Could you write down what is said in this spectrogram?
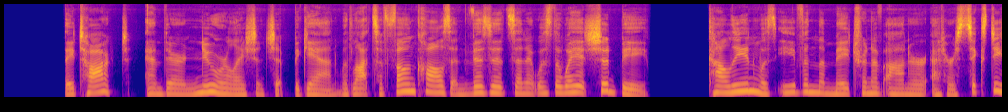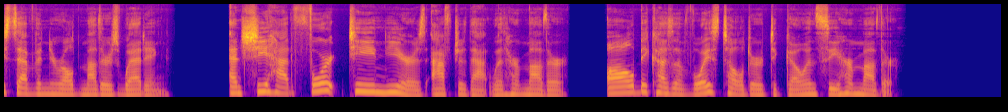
They talked, and their new relationship began with lots of phone calls and visits, and it was the way it should be. Colleen was even the matron of honor at her 67 year old mother's wedding. And she had 14 years after that with her mother, all because a voice told her to go and see her mother.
